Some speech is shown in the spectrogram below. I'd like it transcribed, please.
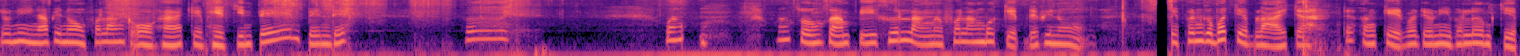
เดี๋ยวนี้นะพี่น้องฝรั่งก็ออกหา เก็บเห็ดกินเป็นเป็นเด้เฮ้ยว่างว่างสองสามปีขึ้นหลังนะฝรั่งบ่เก็บเด้พี่น้องเจ็บเพิ่นก็บ่เจ็บหลายจ้ะแต่สังเกตว่าเดี๋ยวนี้เพิ่นเริ่มเจ็บ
